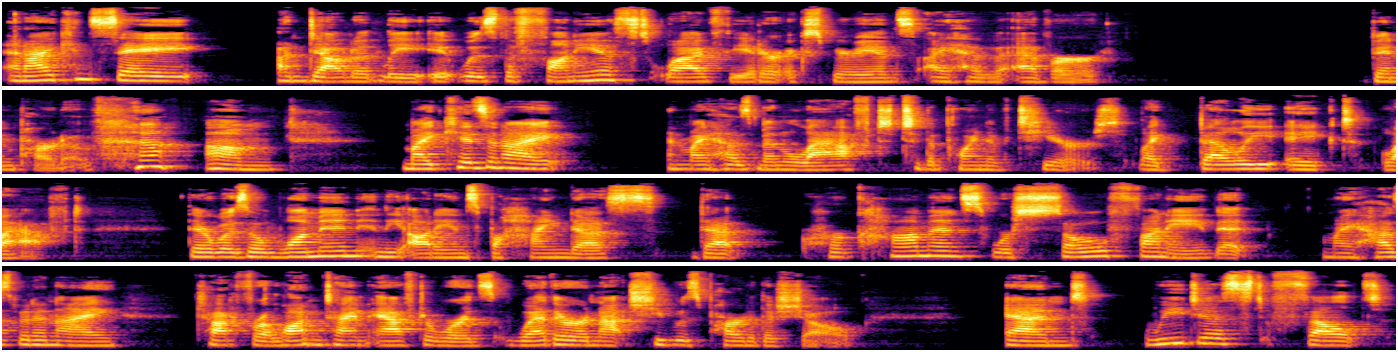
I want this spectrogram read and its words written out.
And I can say, undoubtedly, it was the funniest live theater experience I have ever been part of. um, my kids and I and my husband laughed to the point of tears, like belly ached laughed. There was a woman in the audience behind us that her comments were so funny that my husband and I talked for a long time afterwards whether or not she was part of the show. And we just felt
